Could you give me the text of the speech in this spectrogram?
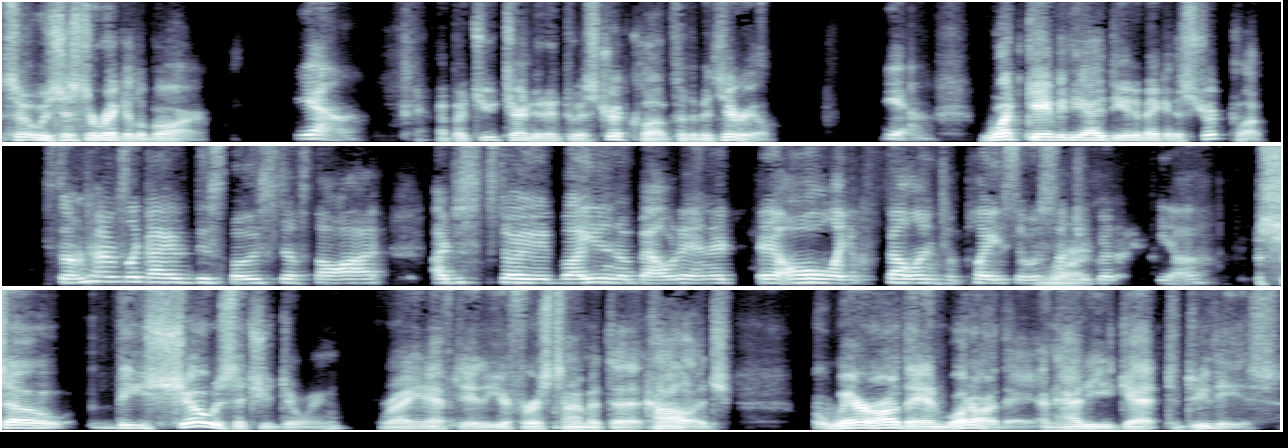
So it was just a regular bar, Yeah. Uh, but you turned it into a strip club for the material. Yeah. What gave you the idea to make it a strip club? Sometimes like I have this burst of thought. I just started writing about it and it, it all like fell into place. It was such a good idea. So these shows that you're doing, right, after your first time at the college, where are they and what are they? And how do you get to do these?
